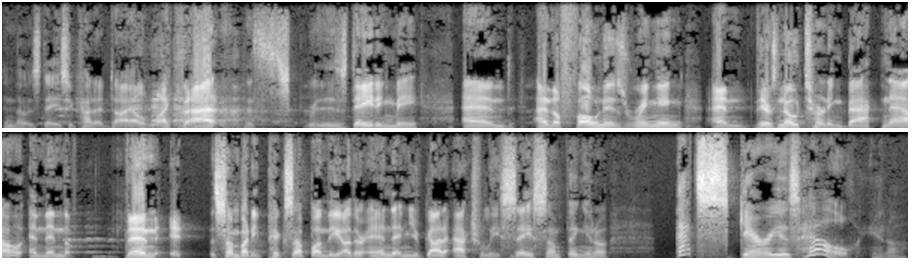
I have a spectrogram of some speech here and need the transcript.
in those days. You kind of dialed like that. This is dating me. And, and the phone is ringing, and there's no turning back now. And then, the, then it, somebody picks up on the other end, and you've got to actually say something. You know, that's scary as hell, you know.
